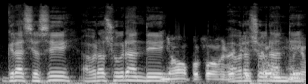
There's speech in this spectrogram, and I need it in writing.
Gracias, eh. Abrazo grande. No, por favor. Abrazo grande.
